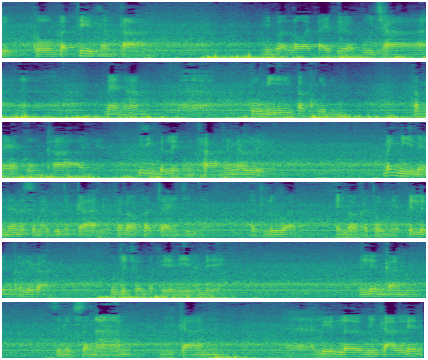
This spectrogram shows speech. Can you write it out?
จุดโคมประทีปต่างๆ นี่ว่าลอยไปเพื่อบูชาแม่น้ำผู้มีพระคุณพระแม่คงคาอะไรเงี้ยที่จริงเป็นเรื่องของพรามทั้งนั้นเลย ไม่มีเลยนะในสมัยพุทธกาลเนี่ยถ้าเราเข้าใจจริงเนี่ยเราจะรู้ว่าไอ้ลอยกระทงเนี่ยเป็นเรื่องเขาเรียกว่า พุทธชนประเพณีนั่นเองเป็นเรื่องการสนุกสนาน มีการลื่นเลงมีการเล่น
